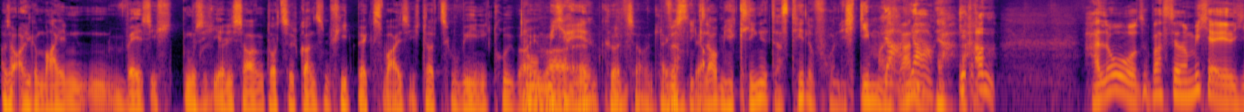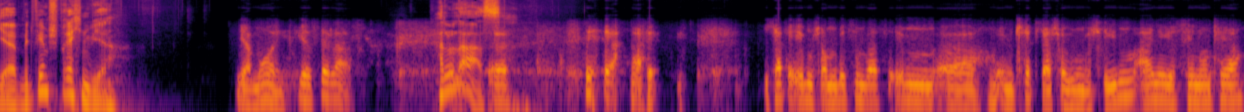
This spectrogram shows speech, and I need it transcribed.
also allgemein weiß ich, muss ich ehrlich sagen, trotz des ganzen Feedbacks weiß ich da zu wenig drüber. Oh, über, Michael, ähm, kürzer und länger. Du wirst nicht ja. glauben, hier klingelt das Telefon. Ich gehe mal ja, ran. Ja, ja, geht ran. Hallo, Sebastian und Michael hier. Mit wem sprechen wir? Ja, moin. Hier ist der Lars. Hallo, Lars. Äh, ja, hi. Ich hatte eben schon ein bisschen was im, äh, im Chat ja schon geschrieben, einiges hin und her.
